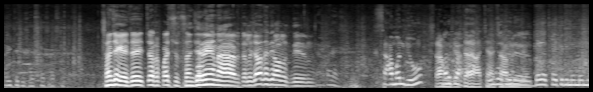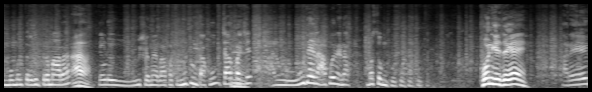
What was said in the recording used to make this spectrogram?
काहीतरी स- स- स- स- संजय घ्यायचे चार पाचशे संजय येणार. त्याला जाऊ द्यावं लागते सामान घेऊ. सामान बरं का? घ्या, अच्छा, उगाच सामान ते घेऊ. बळत काहीतरी म- म- म- मंत्र बिंत्र मारा. हा. तेवढं विषय माझ्या बापाचं मिटून टाकू चार पाचशे आणि उद्या ना आपण आहे ना मस्त फु- फु- फु- फु- फोन घ्यायचे काय? अरे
